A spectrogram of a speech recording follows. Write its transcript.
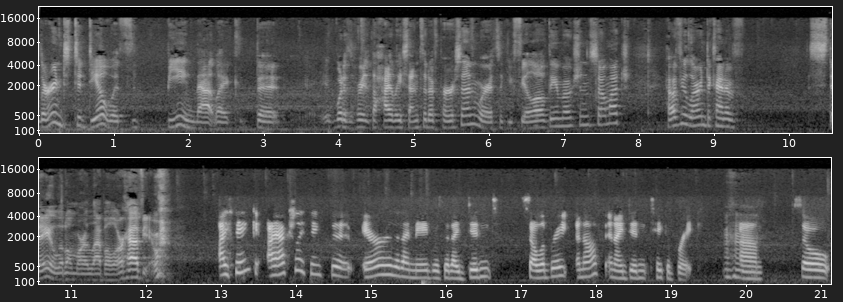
learned to deal with being that like the what is the phrase the highly sensitive person where it's like you feel all the emotions so much how have you learned to kind of stay a little more level or have you I think I actually think the error that I made was that I didn't celebrate enough and I didn't take a break. Mhm. Um, so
